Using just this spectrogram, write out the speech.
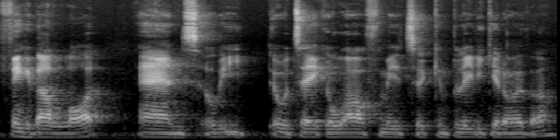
think about a lot, and it'll be it will take a while for me to completely get over.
